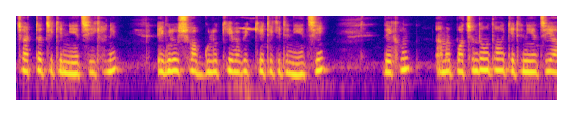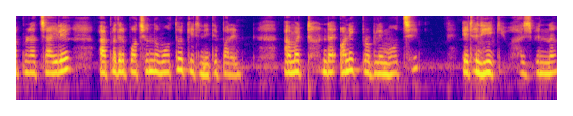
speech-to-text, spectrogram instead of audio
চারটা চিকেন নিয়েছি এখানে। এগুলো সবগুলোকে এভাবে কেটে কেটে নিয়েছি। দেখুন, আমার পছন্দ মতো কেটে নিয়েছি। আপনারা চাইলে আপনাদের পছন্দ মতো কেটে নিতে পারেন। আমার ঠান্ডায় অনেক প্রবলেম হচ্ছে। এটা নিয়ে কেউ আসবেন না।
